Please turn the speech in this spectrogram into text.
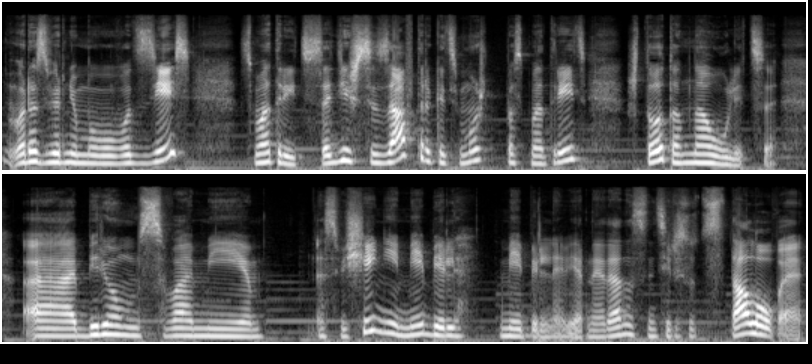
Развернем его вот здесь. Смотрите, садишься завтракать, можешь посмотреть, что там на улице. А, берем с вами освещение, мебель, мебель, наверное, да, нас интересует столовая.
